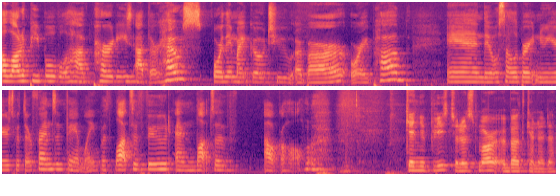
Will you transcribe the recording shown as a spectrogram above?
a lot of people will have parties at their house or they might go to a bar or a pub and they will celebrate New Year's with their friends and family with lots of food and lots of alcohol. Can you please tell us more about Canada?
